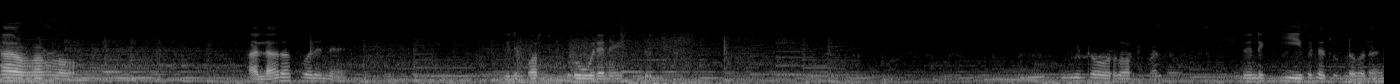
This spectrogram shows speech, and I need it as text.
ടവറാണല്ലോ അല്ലാതെ പോലെ തന്നെ ഇതിൽ കുറച്ച് ക്രൂരനായിട്ടുണ്ട്. ഈ- ഡോർ തുറക്കണല്ലോ ഇതിന്റെ കീ അവിടെ?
